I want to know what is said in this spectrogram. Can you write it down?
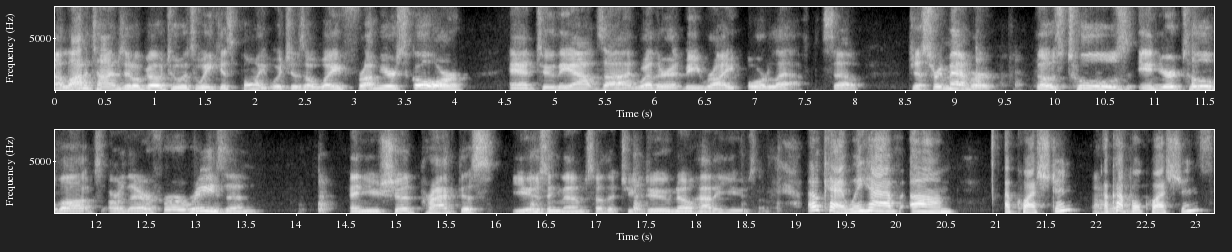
a lot of times it'll go to its weakest point, which is away from your score and to the outside, whether it be right or left. So just remember those tools in your toolbox are there for a reason, and you should practice using them so that you do know how to use them. Okay, we have um, a question, All a right. couple questions.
